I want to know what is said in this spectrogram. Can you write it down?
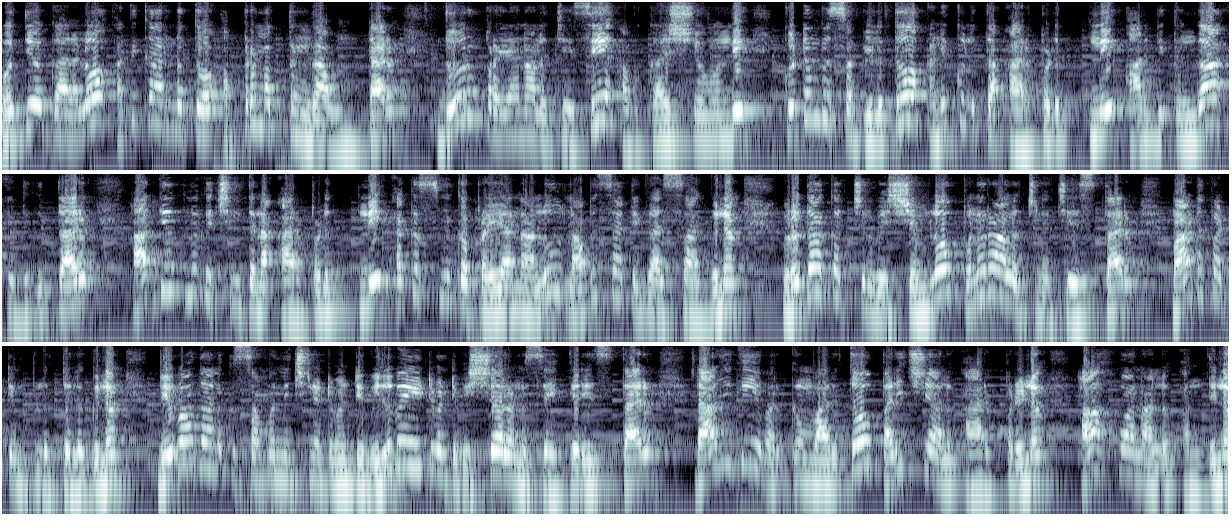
ఉద్యోగాలలో అధికారులతో అప్రమత్తంగా ఉంటారు. దూర ప్రయాణాలు చేసే అవకాశం ఉంది. కుటుంబ సభ్యులతో అనుకూలత ఏర్పడుతుంది. ఆర్థికంగా ఎదుగుతారు. ఆధ్యాత్మిక చింతన ఏర్పడుతుంది. ఆకస్మిక ప్రయాణాలు లాభసాటిగా సాగున వృధా ఖర్చుల విషయంలో పునరాలోచన చేస్తారు. మాట పట్టింపులు తొలగున వివాదాలకు సంబంధించినటువంటి విలువైనటువంటి విషయాలను సేకరిస్తారు. రాజకీయ వర్గం వారితో పరిచయాలు ఏర్పడిన ఆహ్వానాలు అందిన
